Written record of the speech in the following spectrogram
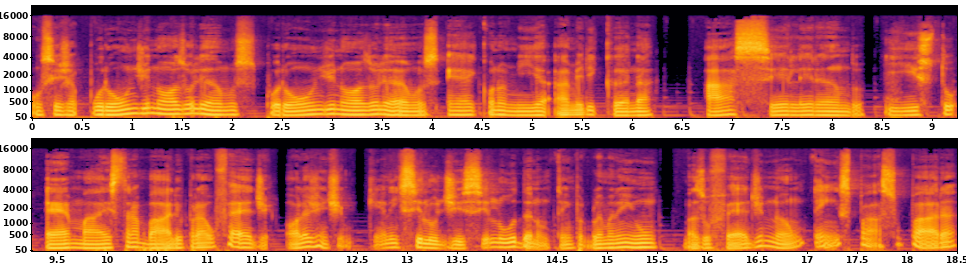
Ou seja, por onde nós olhamos, por onde nós olhamos, é a economia americana acelerando. E isto é mais trabalho para o Fed. Olha, gente, quem se iludir, se iluda, não tem problema nenhum mas o Fed não tem espaço para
